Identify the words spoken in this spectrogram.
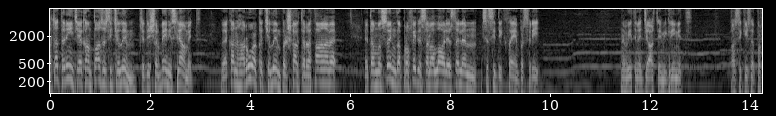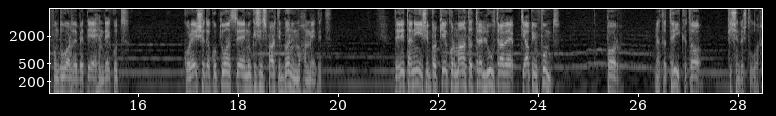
Ata të rinj që e kanë pasur si qëllim që t'i shërbejnë Islamit dhe e kanë harruar këtë qëllim për shkak të rrethanave, le ta mësojnë nga profeti sallallahu alaihi wasallam se si t'i kthehen përsëri. Në vitin e 6 të emigrimit, Pasi kishte përfunduar dhe beteja e Hendekut, Kurejshët e kuptuan se nuk kishin çfarë t'i bënin Muhamedit. Deri tani ishin përpjekur me anë të tre luftrave t'i japin fund, por në të tri këto kishin dështuar.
